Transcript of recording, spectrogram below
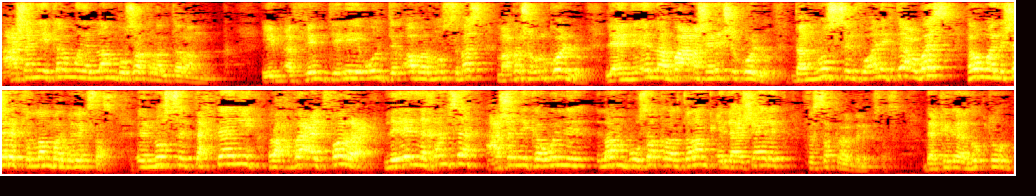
عشان يكون ال lumbosacral trunk يبقى فهمت ليه قلت ال upper نص بس؟ ما أقدرش أقول كله لأن L 4 ما شاركش كله. ده النص الفوقاني بتاعه بس هو اللي شارك في ال lumbar plexus النص التحتاني راح باعت فرع ل L 5 عشان يكون لي lumbosacral trunk اللي هشارك في ال sacral plexus ده كده يا دكتور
